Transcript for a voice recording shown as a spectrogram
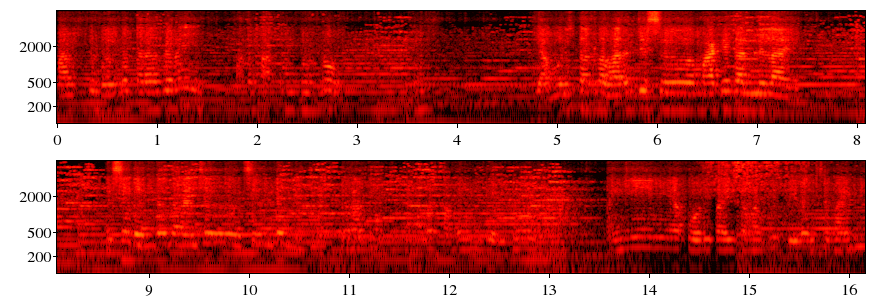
फालतू धंदा करायचं नाही आता सांगून ठेवतो. यामुळेच तर आपला भारत देश मागे चाललेला आहे. कसे बंद करायचं असे करायचं सांगून ठेवतो. आणि या पोरी काही समाज फिरायचं नाही.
